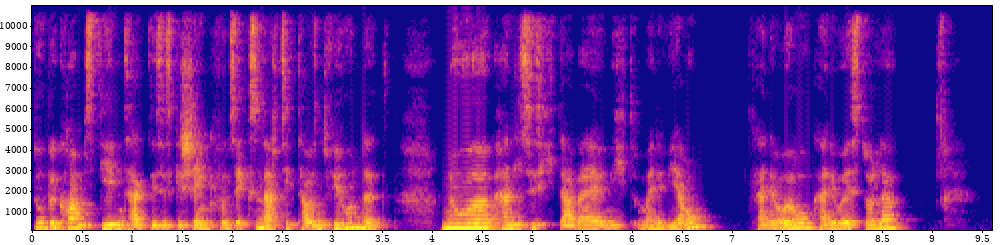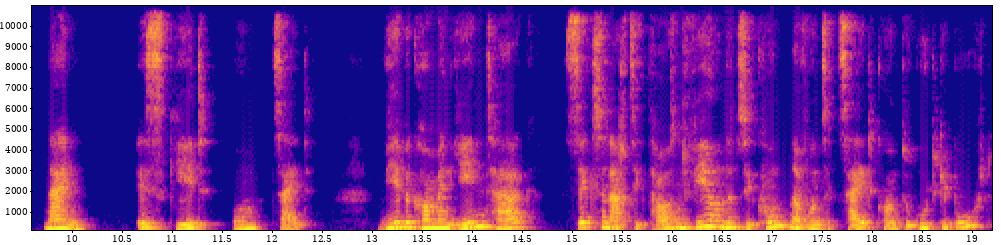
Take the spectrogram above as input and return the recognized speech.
Du bekommst jeden Tag dieses Geschenk von 86.400. Nur handelt es sich dabei nicht um eine Währung, keine Euro, keine US-Dollar. Nein, es geht um Zeit. Wir bekommen jeden Tag 86.400 Sekunden auf unser Zeitkonto gut gebucht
